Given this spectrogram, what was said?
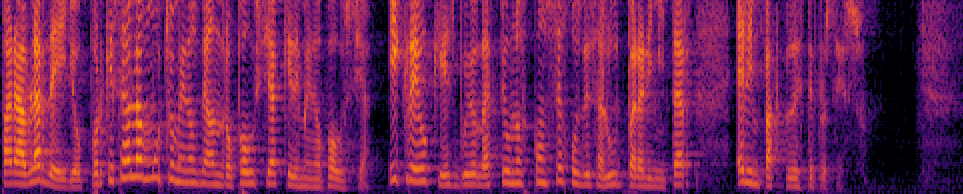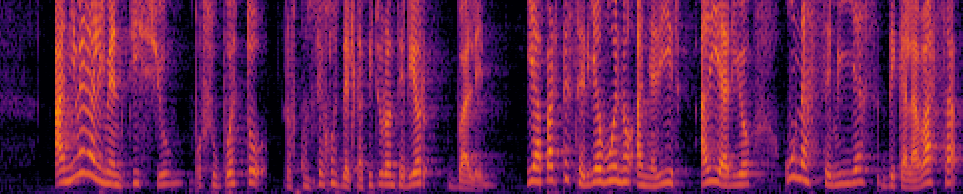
para hablar de ello, porque se habla mucho menos de andropausia que de menopausia, y creo que es bueno darte unos consejos de salud para limitar el impacto de este proceso. A nivel alimenticio, por supuesto, los consejos del capítulo anterior valen. Y aparte sería bueno añadir a diario unas semillas de calabaza,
